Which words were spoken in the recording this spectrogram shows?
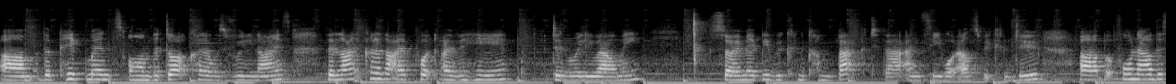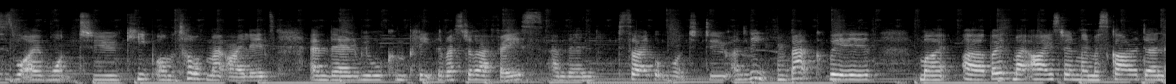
Um, the pigments on the dark color was really nice. The light color that I put over here didn't really wow me so maybe we can come back to that and see what else we can do uh, but for now this is what I want to keep on the top of my eyelids and then we will complete the rest of our face and then decide what we want to do underneath. I'm back with my uh, both my eyes done, my mascara done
